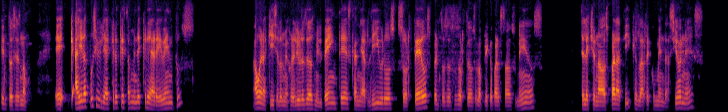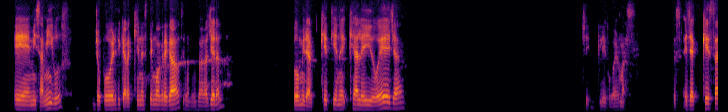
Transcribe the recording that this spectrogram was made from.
Entonces, no. Eh, hay la posibilidad, creo que es también de crear eventos. Ah, bueno, aquí dice los mejores libros de 2020, escanear libros, sorteos, pero entonces esos sorteos solo aplica para Estados Unidos. Seleccionados para ti, que es las recomendaciones. Eh, mis amigos, yo puedo verificar a quienes tengo agregados, si a Gerald. Puedo mirar qué tiene, qué ha leído ella. Sí, clic ver más. Entonces, ella qué, está,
